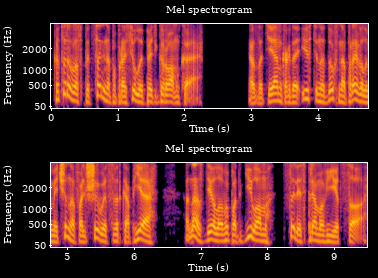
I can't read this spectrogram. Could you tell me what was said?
которого специально попросила петь громко. А затем, когда истинный дух направил мечи на фальшивый свет копья, она сделала выпад гилом, целясь прямо в яйцо.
